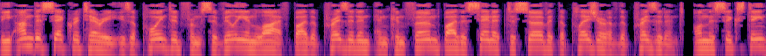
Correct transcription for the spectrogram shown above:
The Under-Secretary is appointed from civilian life by the President and confirmed by the Senate to serve at the pleasure of the President. On 16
